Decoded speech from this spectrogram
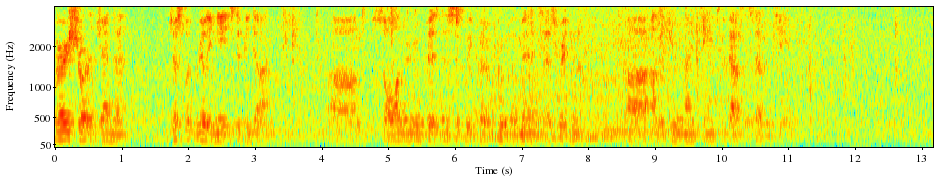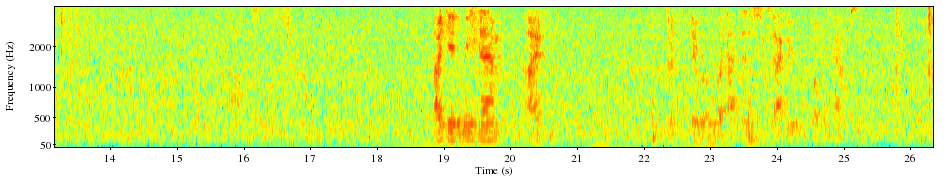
Very short agenda, just what really needs to be done. Um, so under new business, if we could approve the minutes as written uh, on the June 19, 2017 I did read them, I, they're- they were what happened, that's exactly what went down. so.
